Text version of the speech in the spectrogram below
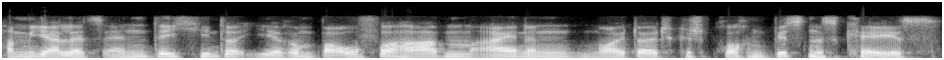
haben ja letztendlich hinter ihrem Bauvorhaben einen neudeutsch gesprochen Business Case.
